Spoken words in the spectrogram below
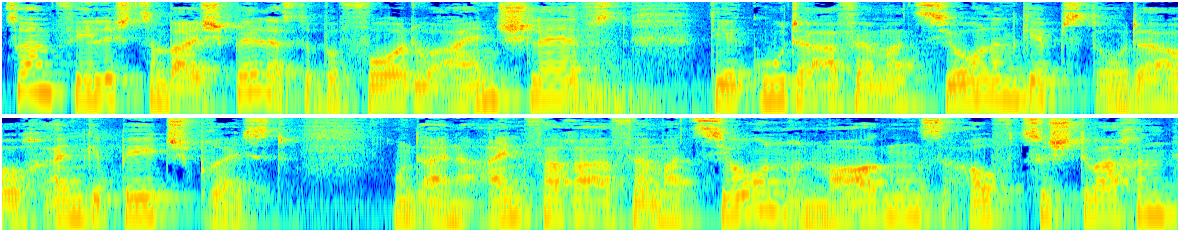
So empfehle ich zum Beispiel, dass du bevor du einschläfst, dir gute Affirmationen gibst oder auch ein Gebet sprichst. Und eine einfache Affirmation und morgens aufzuschwachen,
